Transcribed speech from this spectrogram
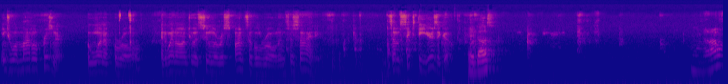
into a model prisoner who won a parole and went on to assume a responsible role in society. Some 60 years ago, It does? No.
